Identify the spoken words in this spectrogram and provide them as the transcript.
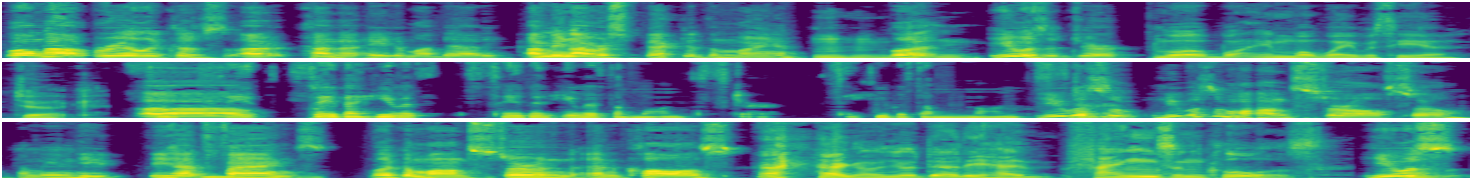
Well, not really, because I kind of hated my daddy. I mean, I respected the man, hmm but he was a jerk. well, what, in what way was he a jerk? Say, Uh, say, say that he was, say that he was a monster. Say he was a monster. He was a he was a monster. Also, I mean, he he had Mhm. fangs like a monster and and claws. Hang on, your daddy had fangs and claws. He was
